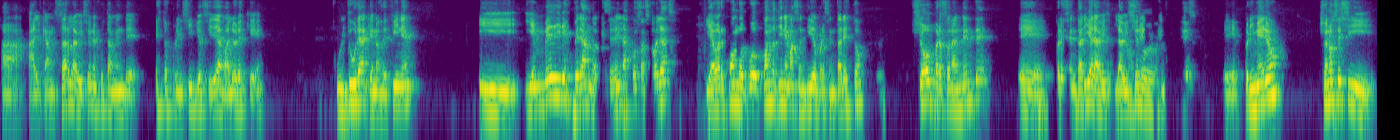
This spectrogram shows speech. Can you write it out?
a, a alcanzar la visión es justamente estos principios, ideas, valores que, cultura que nos define y, en vez de ir esperando a que se den las cosas solas y a ver cuándo, cuándo tiene más sentido presentar esto, yo personalmente eh, presentaría la, visión los principios eh, primero. Yo no sé si,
